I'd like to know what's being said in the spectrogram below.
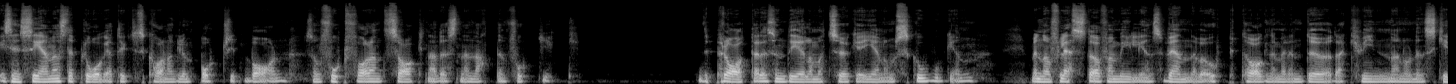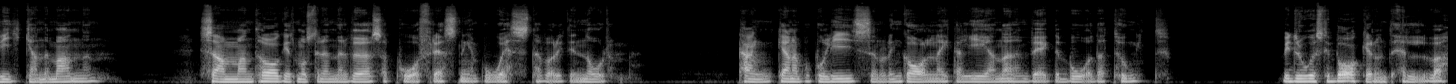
I sin senaste plåga tycktes karln ha glömt bort sitt barn, som fortfarande saknades när natten fortgick. Det pratades en del om att söka igenom skogen, men de flesta av familjens vänner var upptagna med den döda kvinnan och den skrikande mannen. Sammantaget måste den nervösa påfrestningen på West ha varit enorm. Tankarna på polisen och den galna italienaren vägde båda tungt. Vi drog oss tillbaka runt elva,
